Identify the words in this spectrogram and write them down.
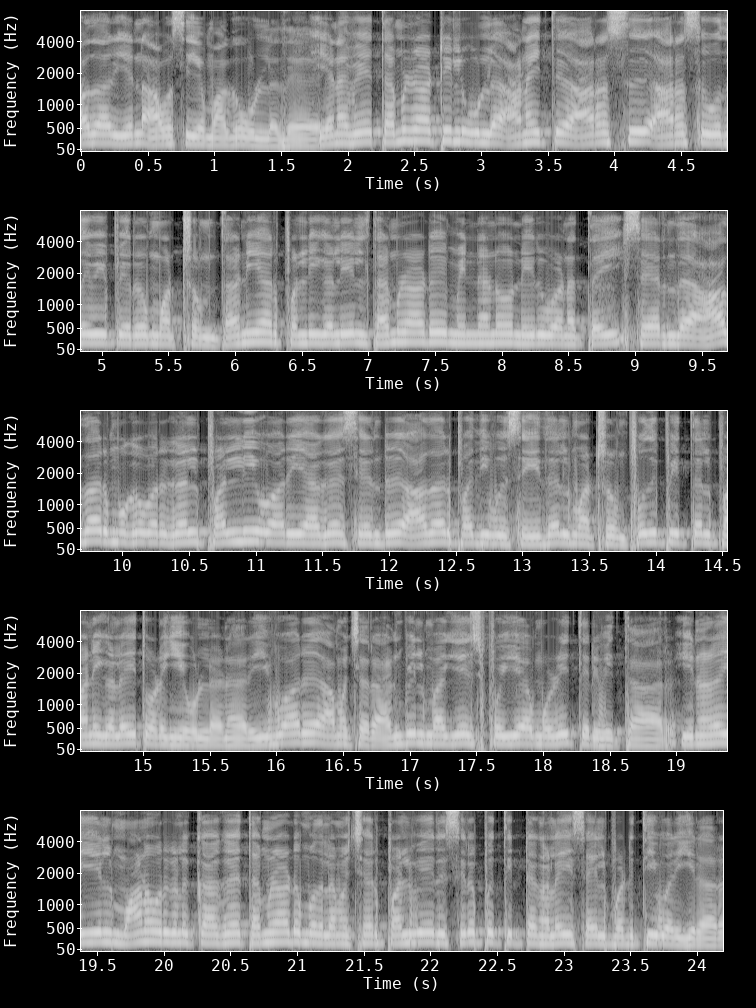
ஆதார் எண் அவசியமாக உள்ளது. எனவே தமிழ்நாட்டில் உள்ள அனைத்து அரசு அரசு உதவி பெறும் மற்றும் தனியார் பள்ளிகளில் தமிழ்நாடு மின்னணு நிறுவனத்தை சேர்ந்த ஆதார் முகவர்கள் பள்ளி வாரியாக சென்று ஆதார் பதிவு செய்தல் மற்றும் புதுப்பித்தல் பணிகளை தொடங்கியுள்ளனர். இவ்வாறு அமைச்சர் அன்பில் மகேஷ் பொய்யாமொழி தெரிவித்தார். இந்நிலையில் மாணவர்களுக்காக தமிழ்நாடு முதலமைச்சர் பல்வேறு சிறப்பு திட்டங்களை செயல்படுத்தி வருகிறார்.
